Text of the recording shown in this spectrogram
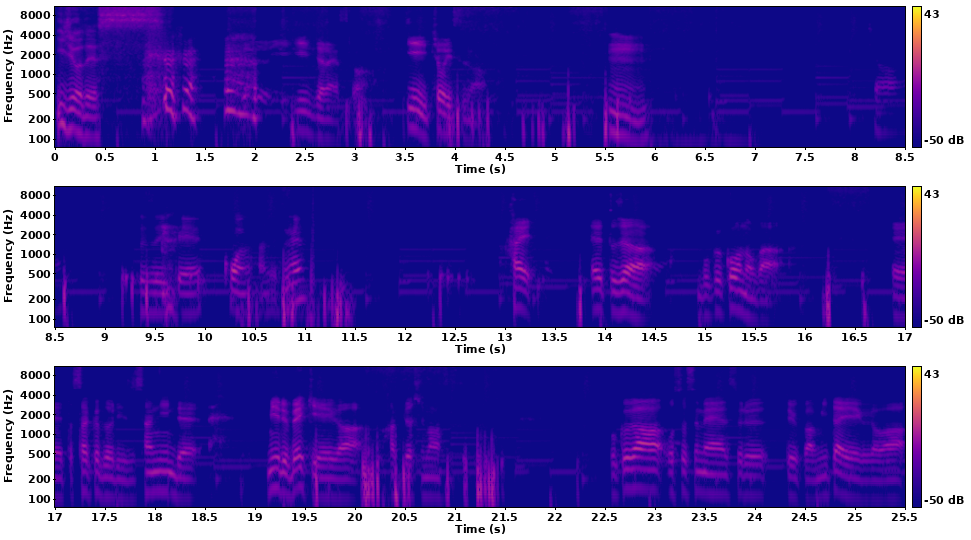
以上です。い いいいんじゃないですか。いいチョイスな。うん。じゃあ続いて河野さんですね。はい。えっ、と、じゃあ、僕、河野が、えっ、と、サクドリーズ3人で見るべき映画発表します。僕がおすすめするというか、見たい映画は、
